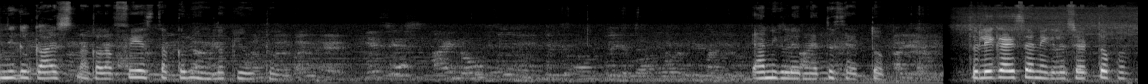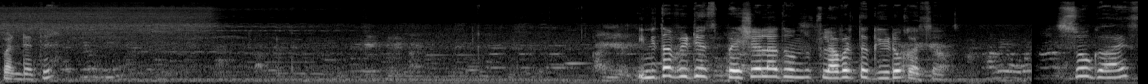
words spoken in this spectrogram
निकल काश ना गला फेस तक कर हम लोग क्यों तो। या निकले नहीं सेट तो तो ले गए ऐसा निकले सेट तो अपन पंडित। है ಇನ್ನಿತ ವಿಡಿಯೋ ಸ್ಪೆಷಲ್ ಆದ ಒಂದು ಫ್ಲವರ್ ತ ಗೀಡೋ ಕಸ. ಸೊ ಗಾಯ್ಸ್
